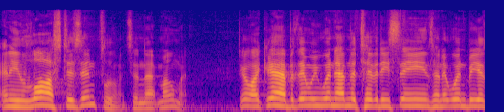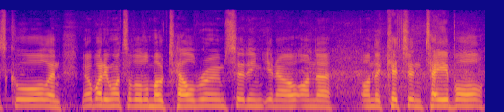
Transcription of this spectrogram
And he lost his influence in that moment. You're like, yeah, but then we wouldn't have nativity scenes and it wouldn't be as cool and nobody wants a little motel room sitting, you know, on the, on the kitchen table.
